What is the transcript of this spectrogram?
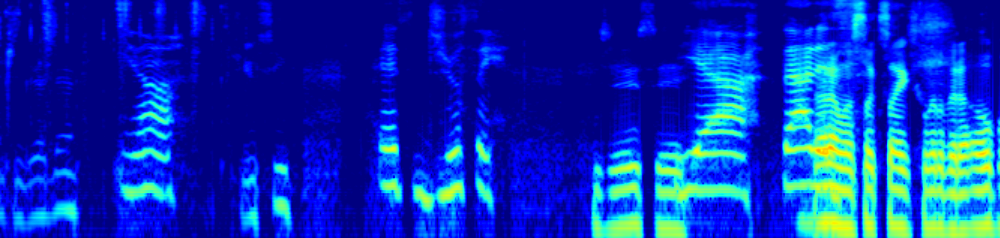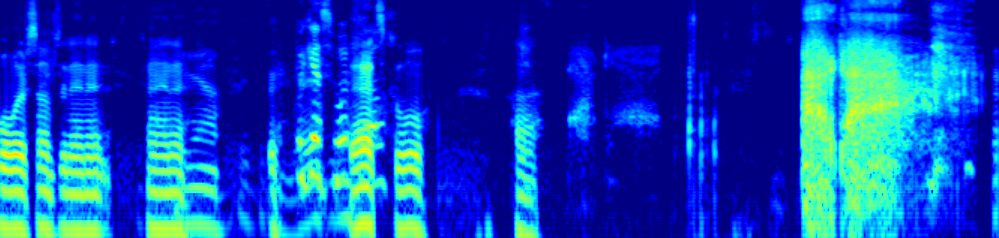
Looking good there. Yeah, Juicy. it's juicy. Juicy. Yeah, that that is. almost looks like a little bit of opal or something in it. Kind of. Yeah. But guess what, That's Phil? cool. Huh.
